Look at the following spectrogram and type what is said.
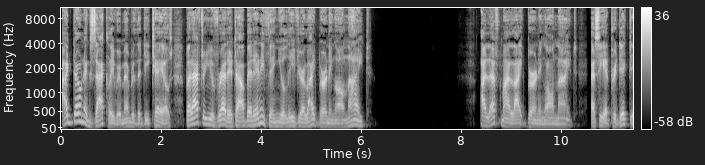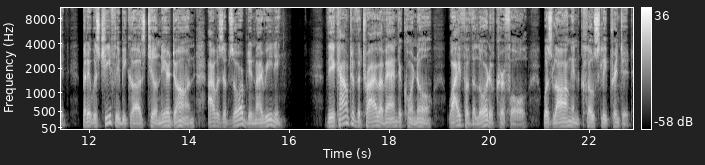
I don't exactly remember the details, but after you've read it, I'll bet anything you'll leave your light burning all night. I left my light burning all night, as he had predicted, but it was chiefly because, till near dawn, I was absorbed in my reading. The account of the trial of Anne de Cornault, wife of the Lord of Kerfol, was long and closely printed.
